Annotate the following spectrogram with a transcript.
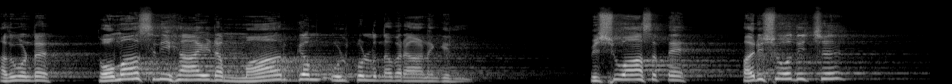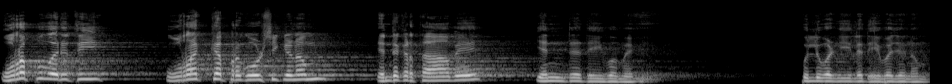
അതുകൊണ്ട് തോമാസ് ലിഹായുടെ മാർഗം ഉൾക്കൊള്ളുന്നവരാണെങ്കിൽ വിശ്വാസത്തെ പരിശോധിച്ച് ഉറപ്പുവരുത്തി ഉറക്കെ പ്രഘോഷിക്കണം എന്റെ കർത്താവേ എന്റെ ദൈവമേ. പുല്ലുവഴിയിലെ ദൈവജനം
